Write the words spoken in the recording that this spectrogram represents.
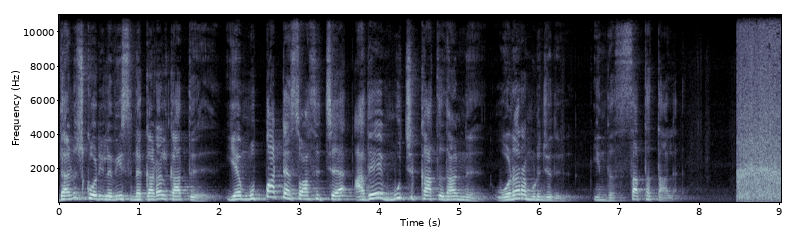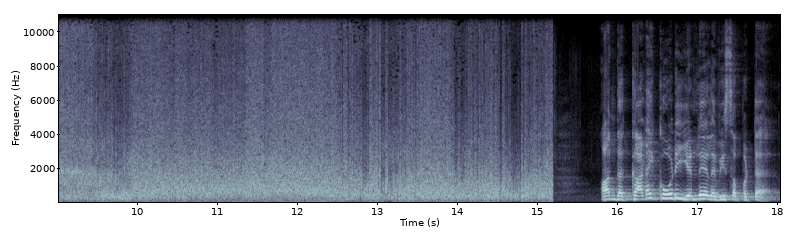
தனுஷ்கோடியில் வீசின கடல் காற்று என் முப்பாட்டை சுவாசித்த அதே மூச்சு காத்து தான்னு உணர முடிஞ்சது இந்த சத்தத்தால். அந்த கடைக்கோடி எல்லையில் வீசப்பட்ட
